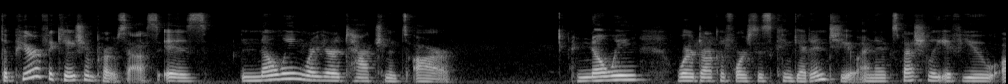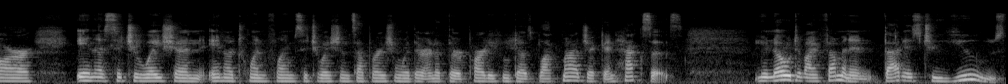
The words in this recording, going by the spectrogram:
the purification process is knowing where your attachments are, knowing where darker forces can get into you. And especially if you are in a situation, in a twin flame situation, separation, where they're in a third party who does black magic and hexes you know divine feminine that is to use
